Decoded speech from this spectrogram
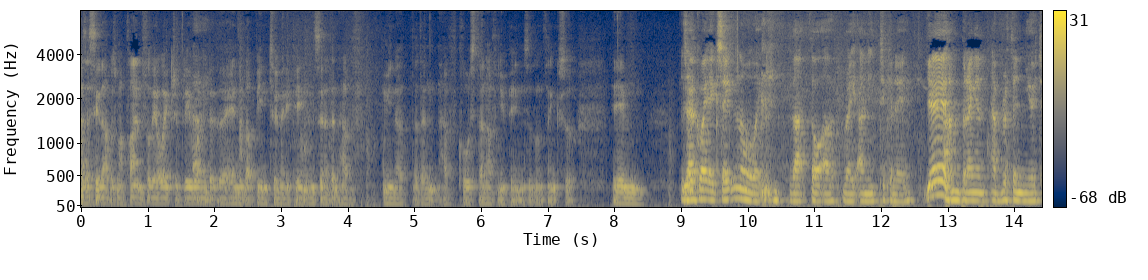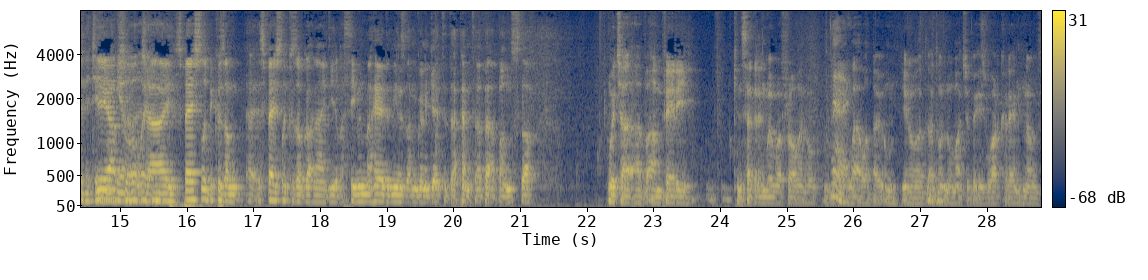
as I say, that was my plan for the Electric Brae one, but there ended up being too many paintings, and I didn't have. I mean, I, I didn't have close to enough new paintings. I don't think so. Um, Is yeah. that quite exciting though? Like that thought of right, I need to kind of, yeah, I'm bringing everything new to the table. Yeah, absolutely. Aye, especially because I'm, especially because I've got an idea of a theme in my head. It means that I'm going to get to dip into a bit of bun stuff, which I, I, I'm very considering where we're from. I know very Yeah. little about him. You know, I, I don't know much about his work or anything. I've,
